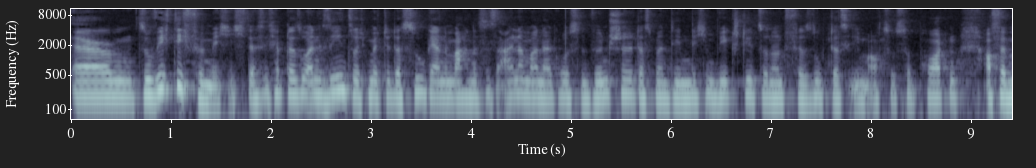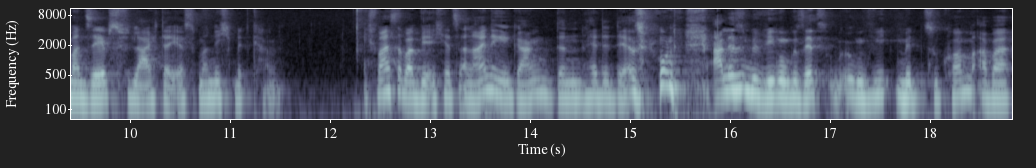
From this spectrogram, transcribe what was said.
ähm, so wichtig für mich. Ich, ich habe da so eine Sehnsucht, ich möchte das so gerne machen. Das ist einer meiner größten Wünsche, dass man dem nicht im Weg steht, sondern versucht, das eben auch zu supporten, auch wenn man selbst vielleicht da erstmal nicht mit kann. Ich weiß aber, wäre ich jetzt alleine gegangen, dann hätte der schon alles in Bewegung gesetzt, um irgendwie mitzukommen. Aber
